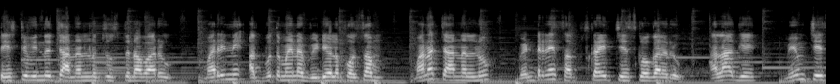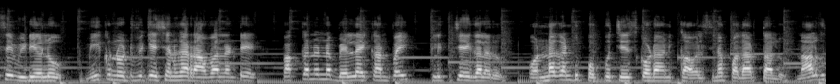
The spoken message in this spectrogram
టేస్ట్ విందు ఛానల్ను చూస్తున్న వారు మరిన్ని అద్భుతమైన వీడియోల కోసం మన ఛానల్ను వెంటనే సబ్స్క్రైబ్ చేసుకోగలరు. అలాగే మేము చేసే వీడియోలు మీకు నోటిఫికేషన్గా రావాలంటే పక్కనున్న బెల్ ఐకాన్పై క్లిక్ చేయగలరు. పొన్నగంటి పప్పు చేసుకోవడానికి కావలసిన పదార్థాలు నాలుగు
